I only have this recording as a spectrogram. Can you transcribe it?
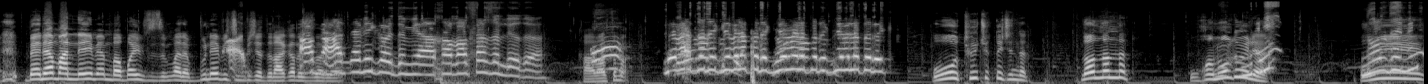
ben hem anneyim hem babayım sizin var ya bu ne biçim bir şeydir arkadaşlar ya. Anneni gördüm ya. Kahvaltı hazırlıyordu. Kahvaltı mı? Oo tüy çıktı içinden. Lan lan lan. Oha ne oldu öyle? Oy.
